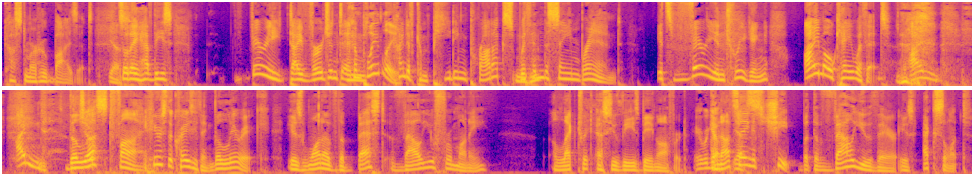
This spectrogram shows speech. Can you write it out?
customer who buys it. Yes. So they have these very divergent and Completely. Mm-hmm. kind of competing products within the same brand. It's very intriguing. I'm okay with it. I'm I'm The li- just fine. Here's the crazy thing the Lyriq is one of the best value for money electric SUVs being offered. Here we go. I'm not saying it's cheap, but the value there is excellent.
